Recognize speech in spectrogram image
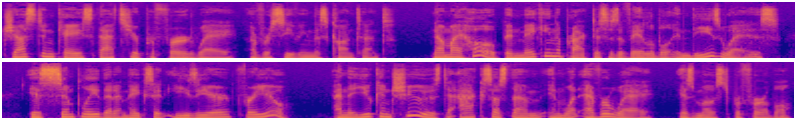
just in case that's your preferred way of receiving this content. Now, my hope in making the practices available in these ways is simply that it makes it easier for you and that you can choose to access them in whatever way is most preferable.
